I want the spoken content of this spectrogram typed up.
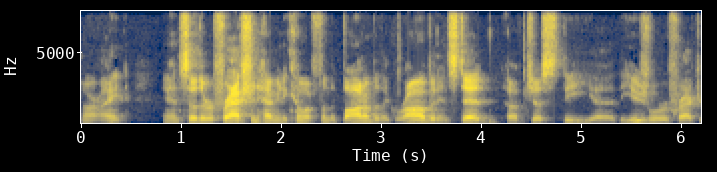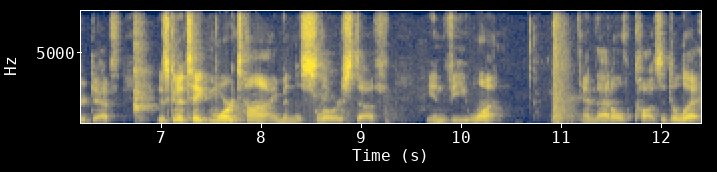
All right. And so the refraction having to come up from the bottom of the graben instead of just the uh, the usual refractor depth is going to take more time in the slower stuff in V1, and that'll cause a delay.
